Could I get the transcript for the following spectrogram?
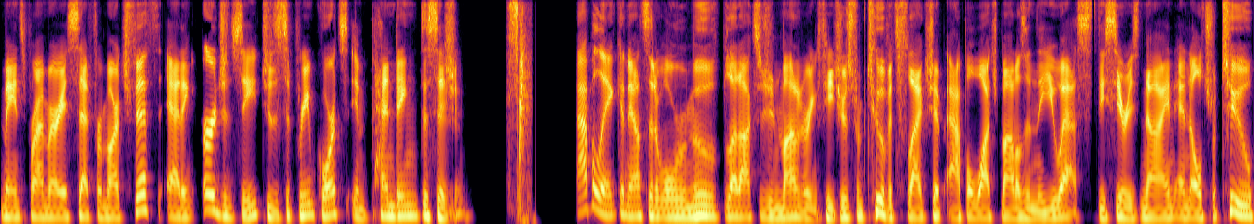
Maine's primary is set for March 5th, adding urgency to the Supreme Court's impending decision. Apple Inc. announced that it will remove blood oxygen monitoring features from two of its flagship Apple Watch models in the US, the Series 9 and Ultra 2,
